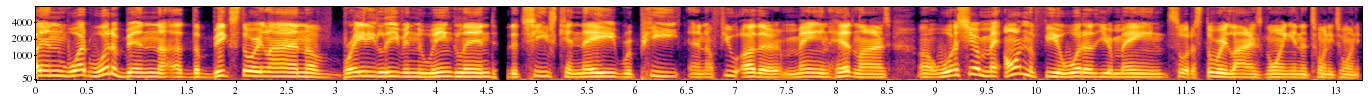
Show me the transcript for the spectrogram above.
in what would have been uh, the big storyline of Brady leaving New England, the Chiefs can they repeat, and a few other main headlines. Uh, what's your ma- on the field? What are your main sort of storylines going into 2020?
